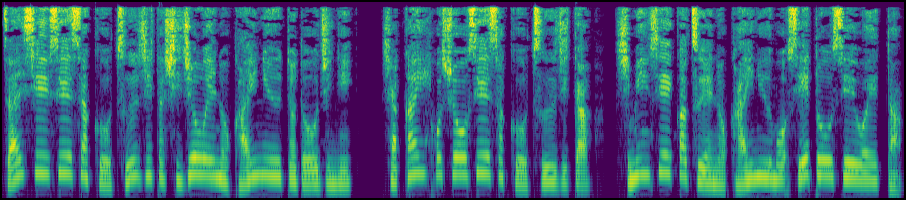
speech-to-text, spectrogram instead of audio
財政政策を通じた市場への介入と同時に社会保障政策を通じた市民生活への介入も正当性を得た。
